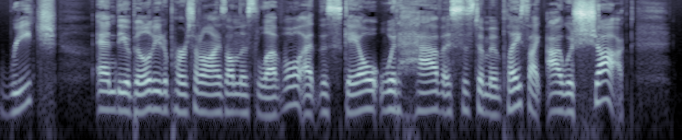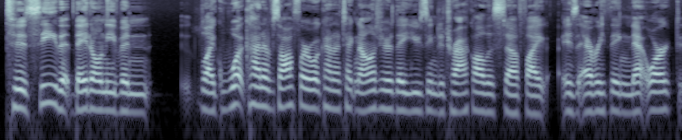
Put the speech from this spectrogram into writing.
reach and the ability to personalize on this level at this scale would have a system in place. Like, I was shocked to see that they don't even. Like, what kind of software, what kind of technology are they using to track all this stuff? Like, is everything networked?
